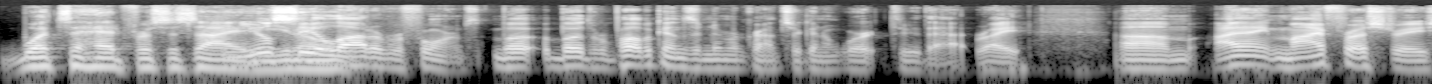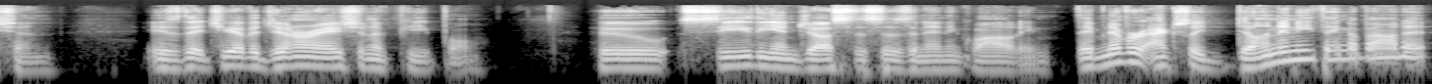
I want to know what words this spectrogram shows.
what's ahead for society. And you'll you see a lot of reforms. But both Republicans and Democrats are going to work through that, right? Um, I think my frustration is that you have a generation of people who see the injustices and inequality. They've never actually done anything about it,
